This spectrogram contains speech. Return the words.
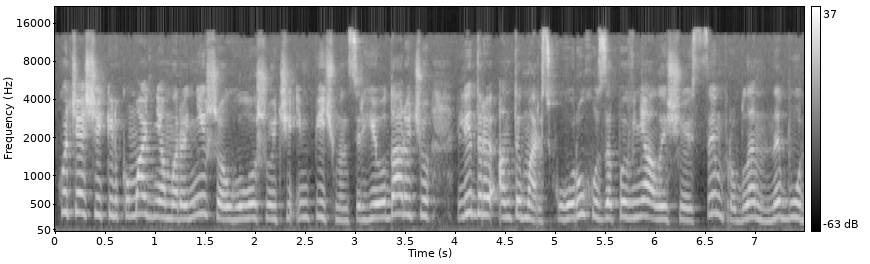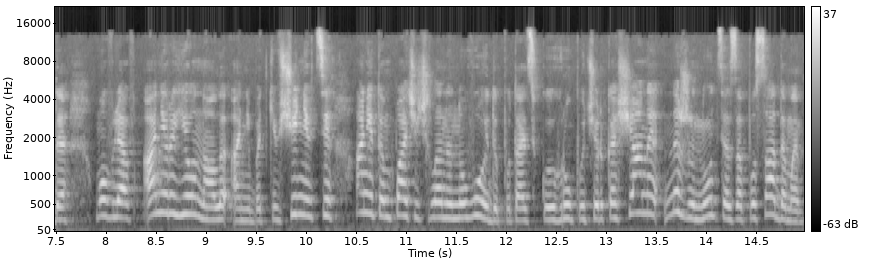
Хоча ще кількома днями раніше, оголошуючи імпічмент Сергію Одаричу, лідери антимерського руху запевняли, що із цим проблем не буде. Мовляв, ані регіонали, ані батьківщинівці, ані тим паче члени нової депутатської групи Черкащани не женуться за посадами.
